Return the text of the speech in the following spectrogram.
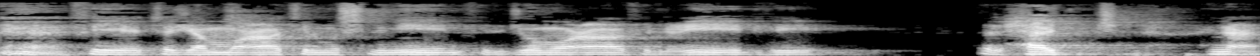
في تجمعات المسلمين في الجمعة في العيد في الحج. نعم.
